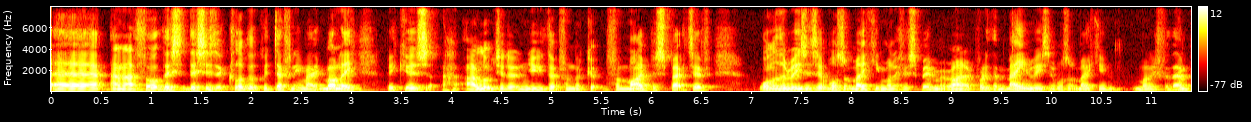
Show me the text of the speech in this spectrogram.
Uh, and I thought this this is a club that could definitely make money because I looked at it and knew that from the from my perspective, one of the reasons it wasn't making money for Spearmint Rhino, probably the main reason it wasn't making money for them,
